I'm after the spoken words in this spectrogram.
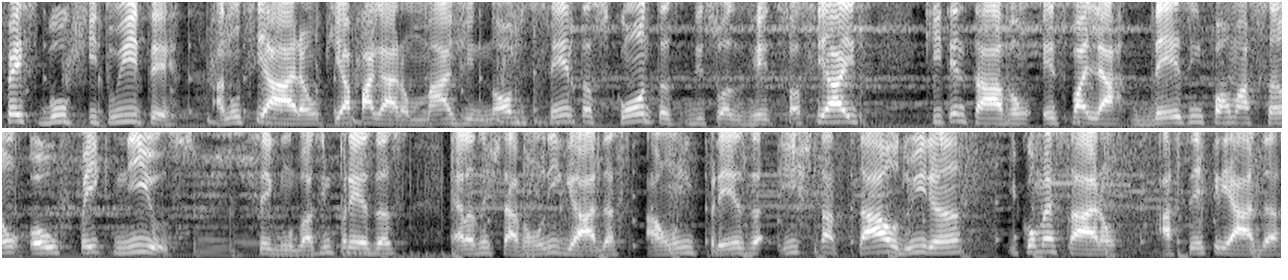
Facebook e Twitter anunciaram que apagaram mais de 900 contas de suas redes sociais que tentavam espalhar desinformação ou fake news. Segundo as empresas, elas estavam ligadas a uma empresa estatal do Irã e começaram a ser criada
